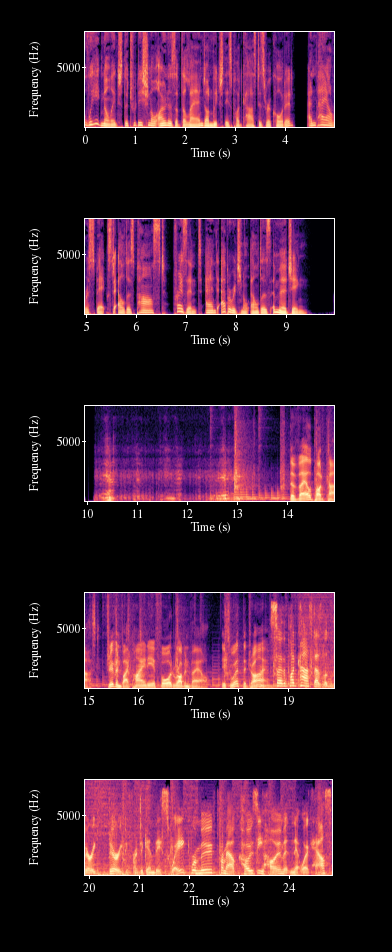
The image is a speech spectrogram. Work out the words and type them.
We acknowledge the traditional owners of the land on which this podcast is recorded and pay our respects to elders past, present, and Aboriginal elders emerging. The Vale Podcast, driven by Pioneer Ford Robinvale. It's worth the drive. So the podcast does look very, very different again this week. Removed from our cosy home at Network House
